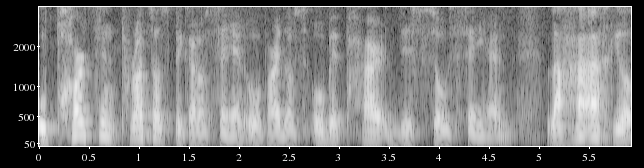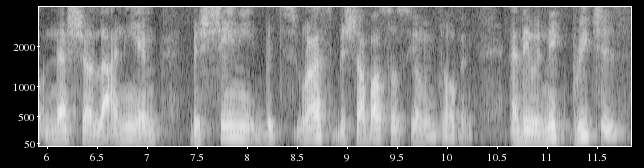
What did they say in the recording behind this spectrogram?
Pratzos beganosehen, upardos ubepardisosehen, nesher yomim tovim. And they would make breaches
